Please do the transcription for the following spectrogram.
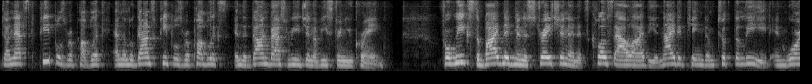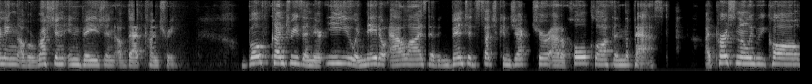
Donetsk People's Republic and the Lugansk People's Republics in the Donbass region of eastern Ukraine. For weeks, the Biden administration and its close ally, the United Kingdom, took the lead in warning of a Russian invasion of that country. Both countries and their EU and NATO allies have invented such conjecture out of whole cloth in the past. I personally recall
